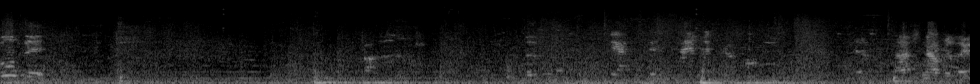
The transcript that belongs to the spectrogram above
bullshit. Yeah, this time with your phone. Not, not really.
